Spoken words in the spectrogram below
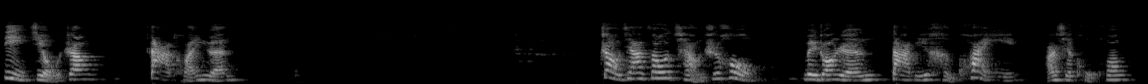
第九章大团圆。赵家遭抢之后，魏庄人大抵很快意，而且恐慌。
